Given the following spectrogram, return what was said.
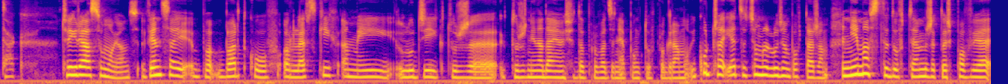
Tak. Czyli reasumując, więcej Bartków Orlewskich, a mniej ludzi, którzy, którzy nie nadają się do prowadzenia punktów programu. I kurczę, ja to ciągle ludziom powtarzam. Nie ma wstydu w tym, że ktoś powie:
